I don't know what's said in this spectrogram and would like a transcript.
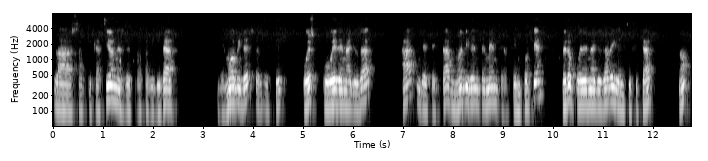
las aplicaciones de trazabilidad de móviles, es decir, pues pueden ayudar a detectar, no evidentemente al 100%, pero pueden ayudar a identificar ¿no?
